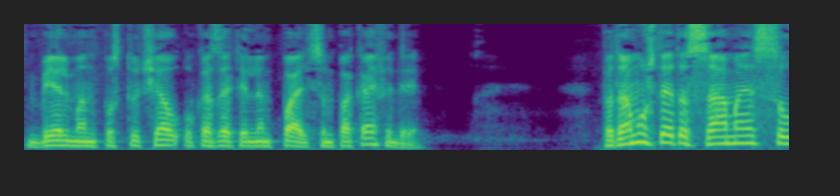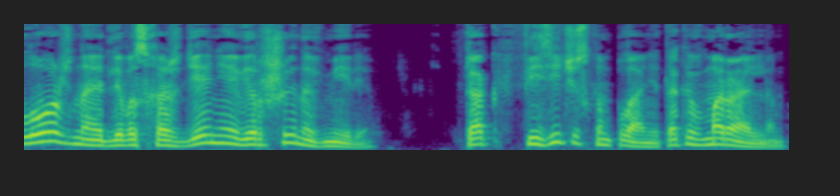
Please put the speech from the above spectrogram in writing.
Бельман постучал указательным пальцем по кафедре потому что это самая сложная для восхождения вершина в мире, как в физическом плане, так и в моральном.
